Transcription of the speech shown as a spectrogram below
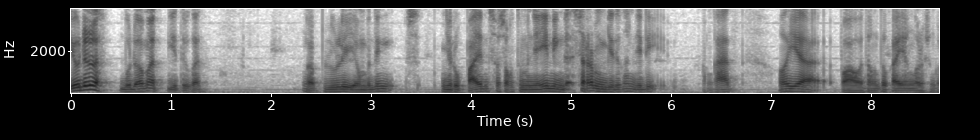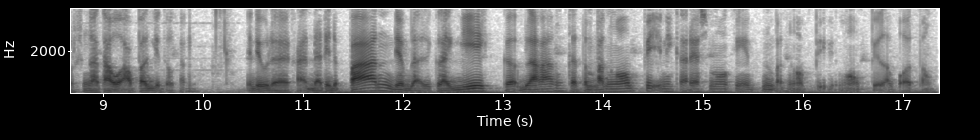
ya udahlah bodo amat gitu kan. Nggak peduli yang penting nyerupain sosok temennya ini nggak serem gitu kan. Jadi angkat. Oh iya Pak Otong tuh kayak ngurus-ngurus nggak tahu apa gitu kan. Jadi udah dari depan dia balik lagi ke belakang ke tempat ngopi. Ini karya smoking tempat ngopi ngopi lah potong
